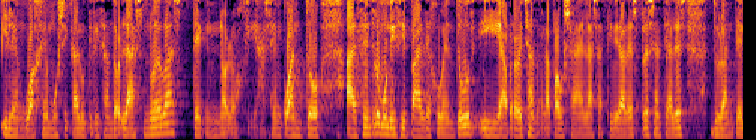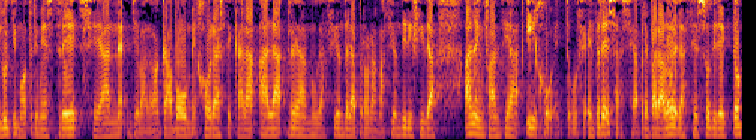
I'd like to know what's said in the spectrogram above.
y lenguaje musical utilizando las nuevas tecnologías. En cuanto al Centro Municipal de Juventud y aprovechando la pausa en las actividades presenciales, durante el último trimestre se han llevado a cabo mejoras de cara a la reanudación de la programación dirigida a la infancia y juventud. Entre esas se ha preparado el acceso directo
